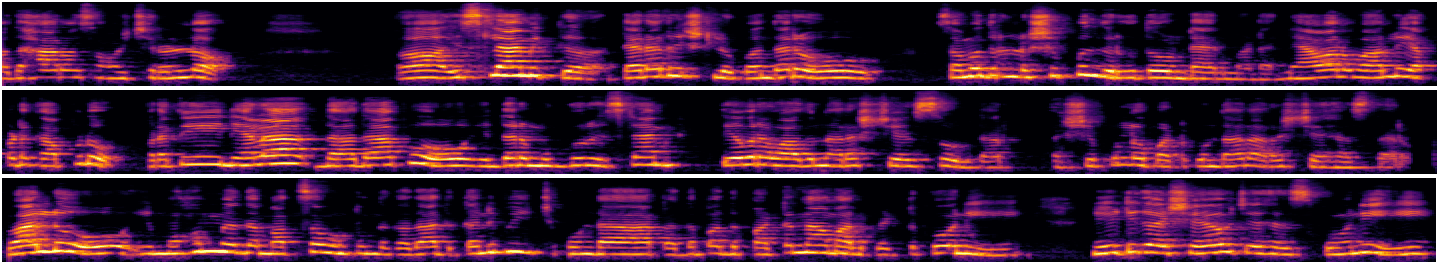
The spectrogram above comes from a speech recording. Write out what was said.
పదహారో సంవత్సరంలో ఇస్లామిక్ టెర్రరిస్టులు కొందరు సముద్రంలో షిప్పులు తిరుగుతూ ఉంటాయన్నమాట. నేవల్ వాళ్ళు ఎప్పటికప్పుడు ప్రతి నెల దాదాపు ఇద్దరు ముగ్గురు ఇస్లామిక్ తీవ్రవాదులను అరెస్ట్ చేస్తూ ఉంటారు. ఆ షిప్పుల్లో పట్టుకుంటారు అరెస్ట్ చేసేస్తారు. వాళ్ళు ఈ మొహం మీద మచ్చ ఉంటుంది కదా అది కనిపించకుండా పెద్ద పెద్ద పట్టనామాలు పెట్టుకొని నీట్గా షేవ్ చేసేసుకొని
